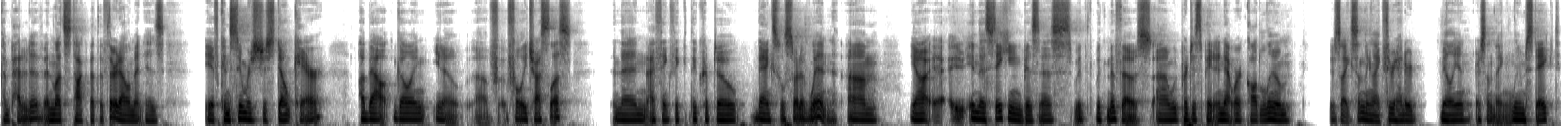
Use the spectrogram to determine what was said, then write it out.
competitive, and let's talk about the third element is if consumers just don't care about going, you know, uh, f- fully trustless, and then I think the, the crypto banks will sort of win. Um, you know, in the staking business with with Mythos, uh, we participate in a network called Loom. There's like something like 300 million or something Loom staked.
